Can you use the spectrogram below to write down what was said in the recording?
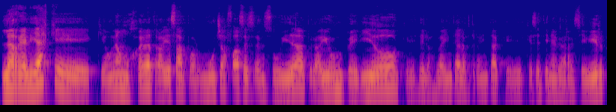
la realidad es que, una mujer atraviesa por muchas fases en su vida, pero hay un periodo que es de los 20 a los 30 que, que se tiene que recibir,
